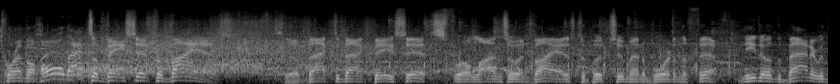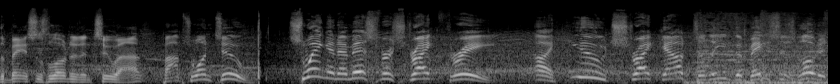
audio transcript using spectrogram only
Toward the hole. That's a base hit for Baez. So back-to-back base hits for Alonso and Baez to put two men aboard in the fifth. Nido the batter with the bases loaded and two out. Pops one two. Swing and a miss for strike three. A huge strikeout to leave the bases loaded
